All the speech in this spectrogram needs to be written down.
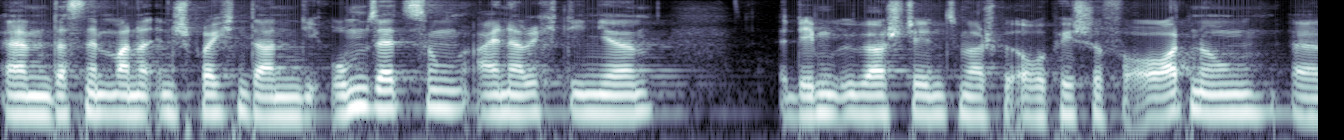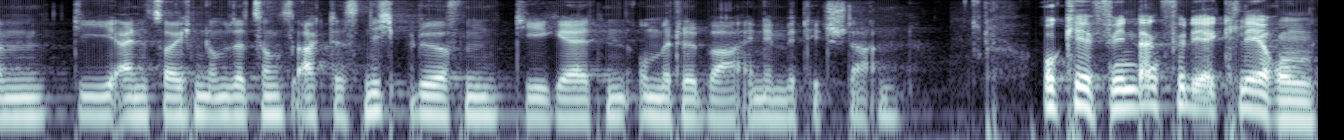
Ähm, das nennt man entsprechend dann die Umsetzung einer Richtlinie. Demgegenüber stehen zum Beispiel europäische Verordnungen, ähm, die eines solchen Umsetzungsaktes nicht bedürfen, die gelten unmittelbar in den Mitgliedstaaten. Okay, vielen Dank für die Erklärung.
